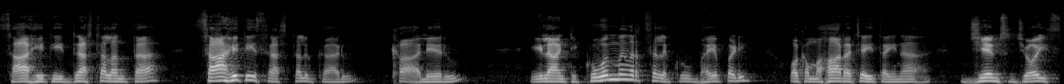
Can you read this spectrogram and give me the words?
సాహితీ ద్రష్టలంతా సాహితీ స్రష్టలు కారు కాలేరు. ఇలాంటి కువమర్శలకు భయపడి ఒక మహారచయిత అయిన జేమ్స్ జోయిస్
